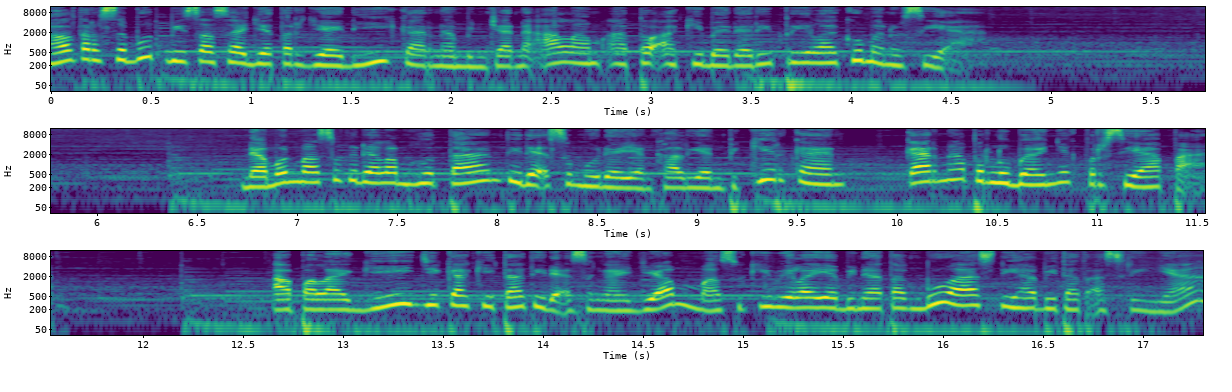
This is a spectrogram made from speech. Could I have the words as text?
Hal tersebut bisa saja terjadi karena bencana alam atau akibat dari perilaku manusia. Namun masuk ke dalam hutan tidak semudah yang kalian pikirkan karena perlu banyak persiapan. Apalagi jika kita tidak sengaja memasuki wilayah binatang buas di habitat aslinya,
